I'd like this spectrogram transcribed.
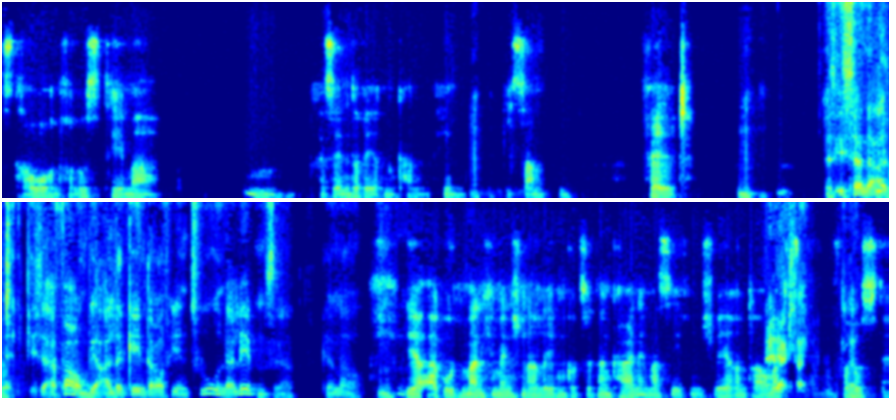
das Trauer- und Verlustthema mh, hm, präsenter werden kann im mhm. gesamten Feld. Mhm. Es ist ja eine alltägliche Erfahrung. Wir alle gehen darauf hinzu und erleben es ja. Genau. Mhm. Ja, gut, manche Menschen erleben Gott sei Dank keine massiven, schweren traumatischen ja, Verluste.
